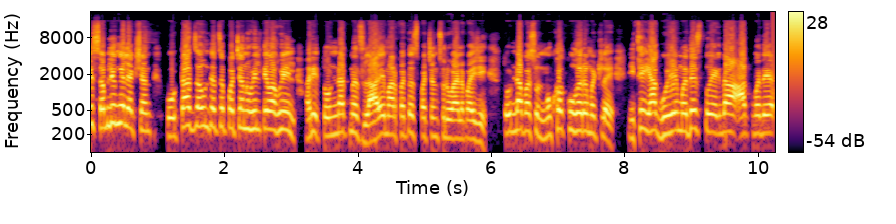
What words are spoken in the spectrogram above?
हे सबलिंगल ऍक्शन पोटात जाऊन त्याचं पचन होईल तेव्हा होईल. अरे तोंडातनच लाळेमार्फतच पचन सुरू व्हायला पाहिजे. तोंडापासून मुख कुहर म्हटलंय. इथे या गुहेमध्येच तो एकदा आतमध्ये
